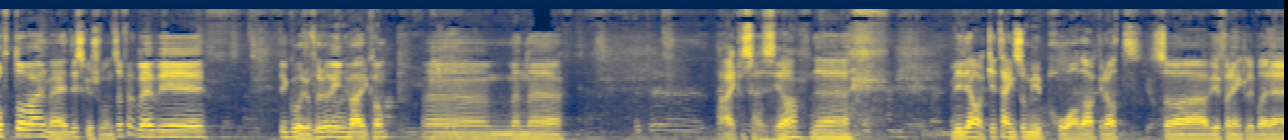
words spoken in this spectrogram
godt å være med i diskusjonen, selvfølgelig. Vi, vi går jo for å vinne hver kamp. Uh, men uh, Nei, hva skal jeg si, da? Det vi har ikke tenkt så mye på det akkurat, så vi får egentlig bare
